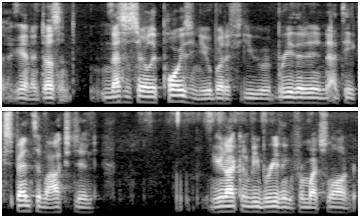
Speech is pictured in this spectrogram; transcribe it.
again, it doesn't necessarily poison you, but if you breathe it in at the expense of oxygen, you're not going to be breathing for much longer.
